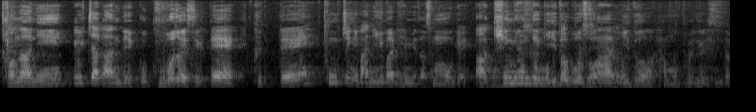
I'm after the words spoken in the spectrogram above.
전완이 일자가 안 돼 있고 굽어져 있을 때 그때 통증이 많이 유발이 됩니다. 손목에. 아 킹 현득 이두 보소. 아. 이두 한번 보여 드리겠습니다.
